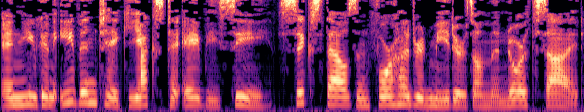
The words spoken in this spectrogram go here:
and you can even take yaks to ABC, 6,400 meters on the north side.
